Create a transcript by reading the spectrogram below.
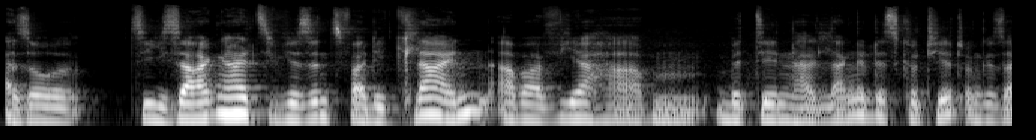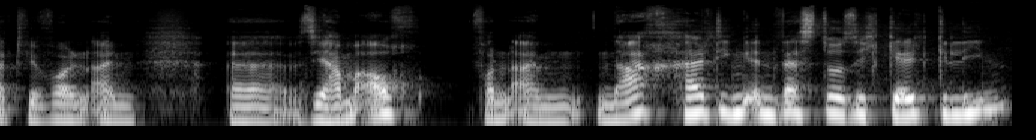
Also, sie sagen halt, wir sind zwar die Kleinen, aber wir haben mit denen halt lange diskutiert und gesagt, wir wollen einen, äh, sie haben auch von einem nachhaltigen Investor sich Geld geliehen,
